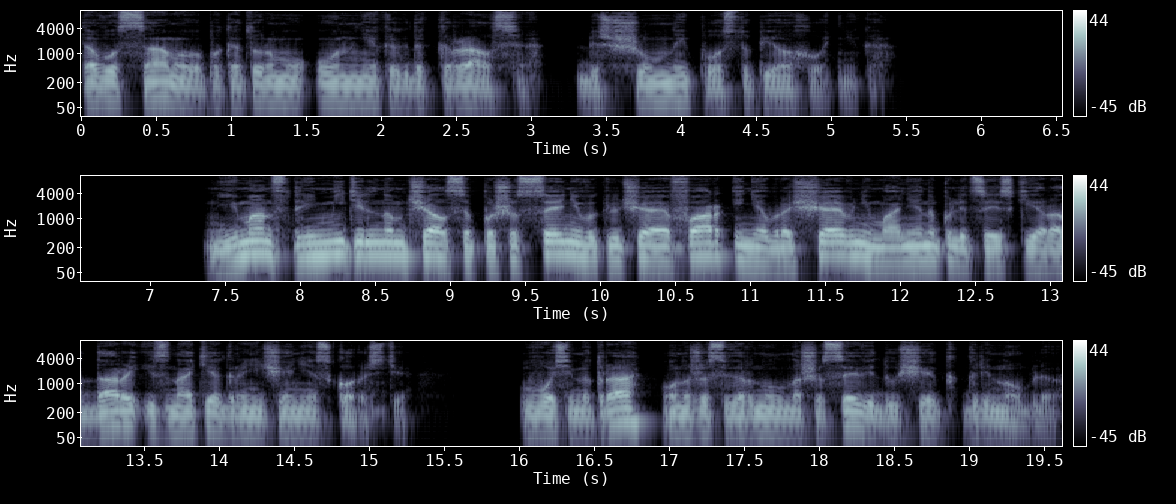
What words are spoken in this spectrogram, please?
того самого, по которому он некогда крался, бесшумной поступью охотника. Нейман стремительно мчался по шоссе, не выключая фар и не обращая внимания на полицейские радары и знаки ограничения скорости. В восемь утра он уже свернул на шоссе, ведущее к Греноблю.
